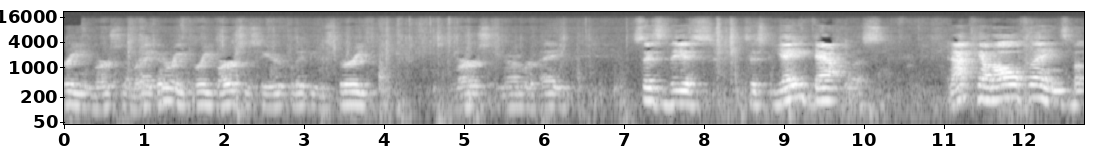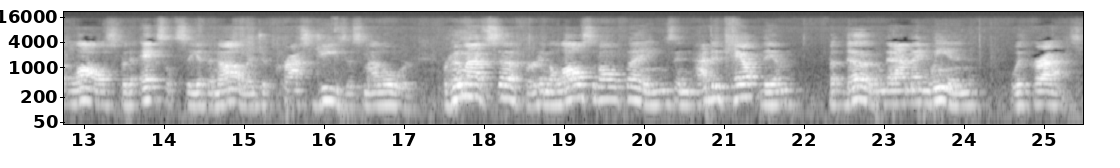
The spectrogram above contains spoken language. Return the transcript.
3 and verse number 8. I'm going to read three verses here. Philippians 3, verse number 8. It says this. It says, Yea, doubtless, and I count all things but loss for the excellency of the knowledge of Christ Jesus my Lord, for whom I've suffered and the loss of all things, and I do count them but dung that I may win with Christ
